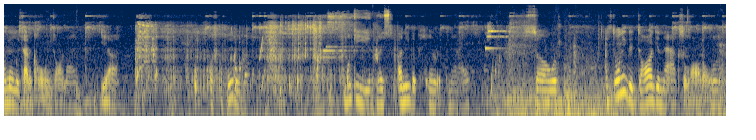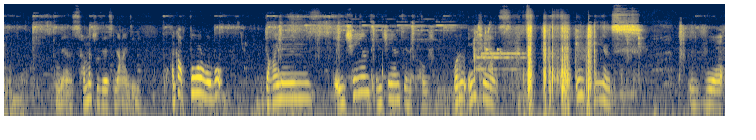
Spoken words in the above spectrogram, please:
I'm almost out of coins, aren't I? Yeah. Quest completed. Monkey, nice. I need the parrot now. So I still need the dog and the axolotl. Yes. How much is this? 90. I got four diamonds, enchants, enchants, and potions. What are enchants? Enchants. What?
